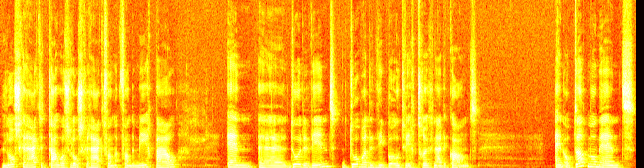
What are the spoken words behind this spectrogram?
losgeraakt, het touw was losgeraakt van, van de meerpaal. En uh, door de wind dobberde die boot weer terug naar de kant. En op dat moment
